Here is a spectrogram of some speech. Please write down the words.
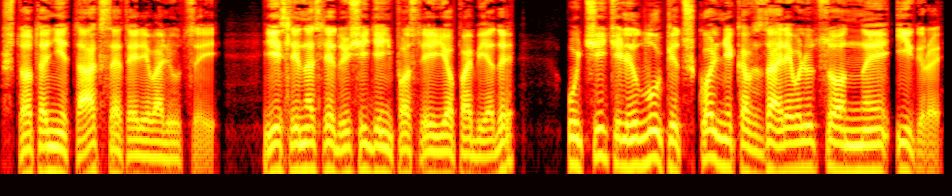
Что-то не так с этой революцией. Если на следующий день после ее победы учитель лупит школьников за революционные игры,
